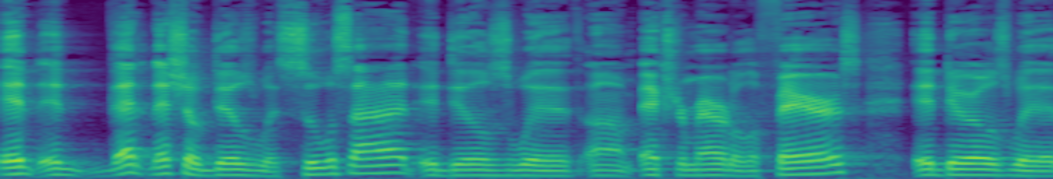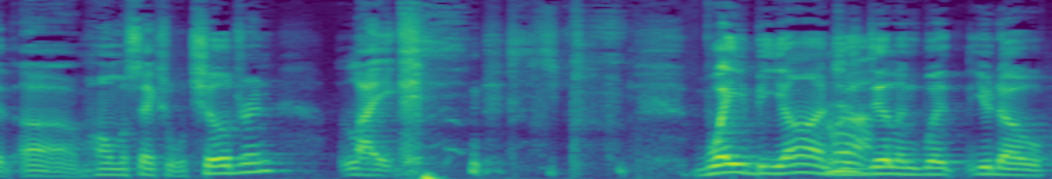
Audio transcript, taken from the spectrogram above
It it that that show deals with suicide. It deals with um extramarital affairs. It deals with um homosexual children. Like way beyond Bruh. just dealing with you know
